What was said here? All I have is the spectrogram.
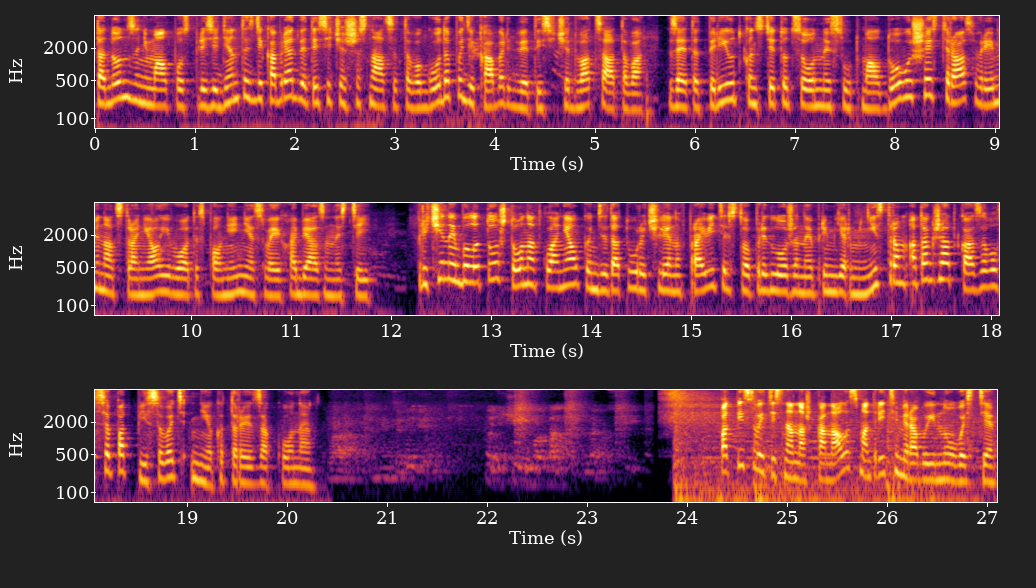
Дадон занимал пост президента с декабря 2016 года по декабрь 2020. За этот период Конституционный суд Молдовы шесть раз временно отстранял его от исполнения своих обязанностей. Причиной было то, что он отклонял кандидатуры членов правительства, предложенные премьер-министром, а также отказывался подписывать некоторые законы. Подписывайтесь на наш канал и смотрите мировые новости.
